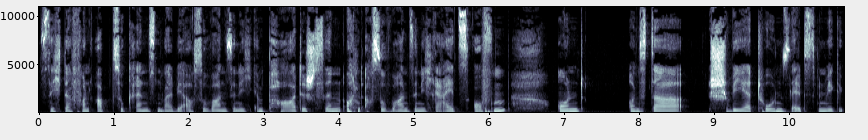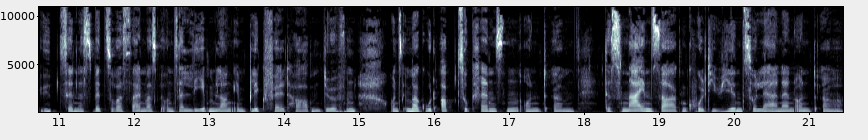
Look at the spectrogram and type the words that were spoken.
sich davon abzugrenzen, weil wir auch so wahnsinnig empathisch sind und auch so wahnsinnig reizoffen und uns da schwer tun, selbst wenn wir geübt sind. Es wird sowas sein, was wir unser Leben lang im Blickfeld haben dürfen, uns immer gut abzugrenzen und ähm, das Nein sagen kultivieren zu lernen und äh,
